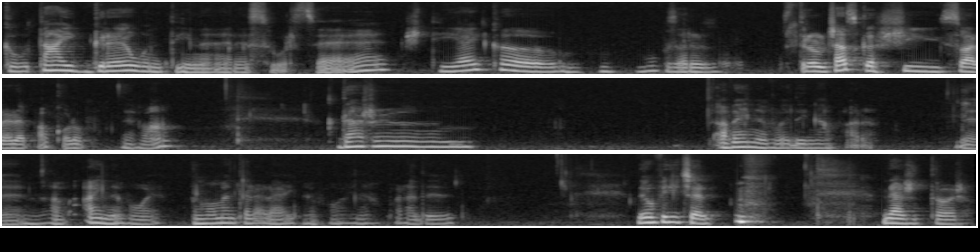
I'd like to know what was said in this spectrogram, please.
căutai greu în tine resurse, știai că nu să strălucească și soarele pe acolo undeva, dar aveai nevoie din afară. De, ai nevoie. În momentele alea ai nevoie neapărat de, de un firicel de ajutor.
